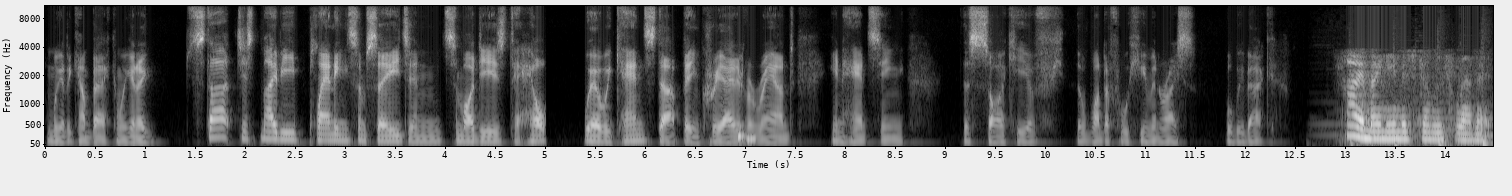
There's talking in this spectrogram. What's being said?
and we're going to come back and we're going to start just maybe planting some seeds and some ideas to help where we can start being creative mm-hmm. around enhancing the psyche of the wonderful human race. We'll be back. Hi, my name is Phyllis Leavitt.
